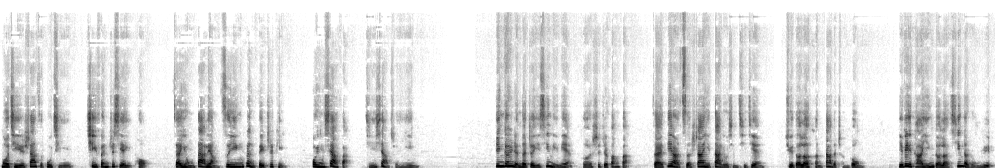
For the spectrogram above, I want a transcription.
末期沙子不齐，气分之邪已透，再用大量滋阴润肺之品，或用下法急下存阴。丁干人的这一新理念和施治方法，在第二次沙疫大流行期间取得了很大的成功，也为他赢得了新的荣誉。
